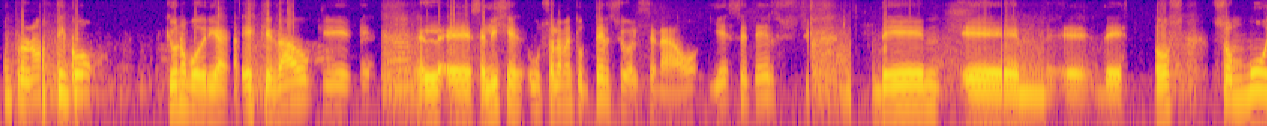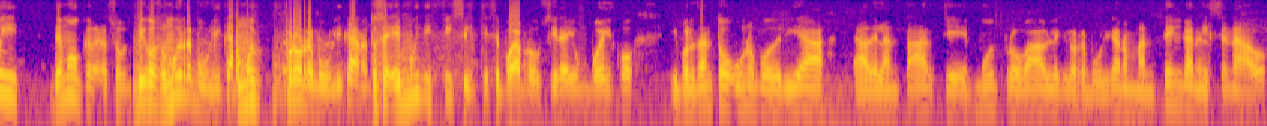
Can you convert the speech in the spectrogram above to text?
un pronóstico que uno podría es que dado que eh, se elige solamente un tercio del Senado y ese tercio de, eh, eh, de estos son muy demócratas, digo, son muy republicanos, muy pro-republicanos, entonces es muy difícil que se pueda producir ahí un vuelco y por lo tanto uno podría adelantar que es muy probable que los republicanos mantengan el Senado,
